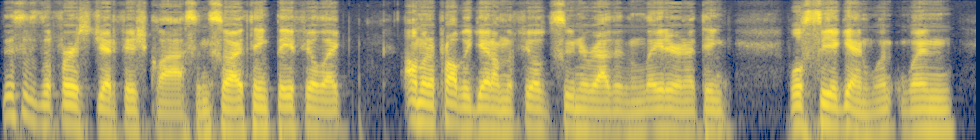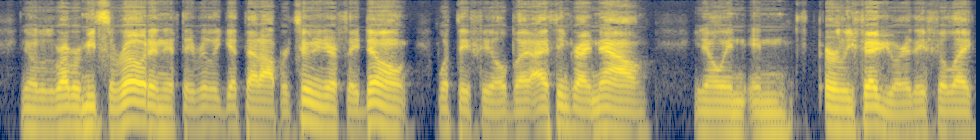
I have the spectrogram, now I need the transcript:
This is the first Jedd Fisch class. And so I think they feel like I'm going to probably get on the field sooner rather than later. And I think we'll see again when, when you know, the rubber meets the road and if they really get that opportunity or if they don't, what they feel. But I think right now, you know, in, in early February, they feel like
